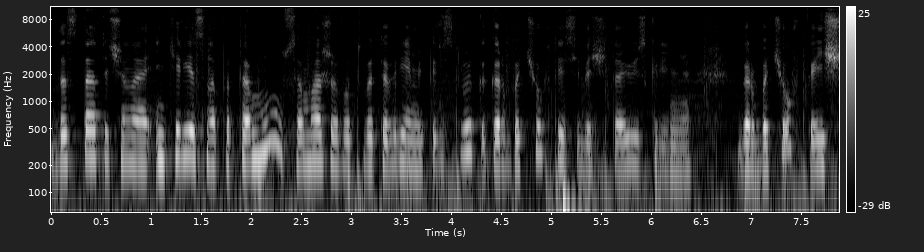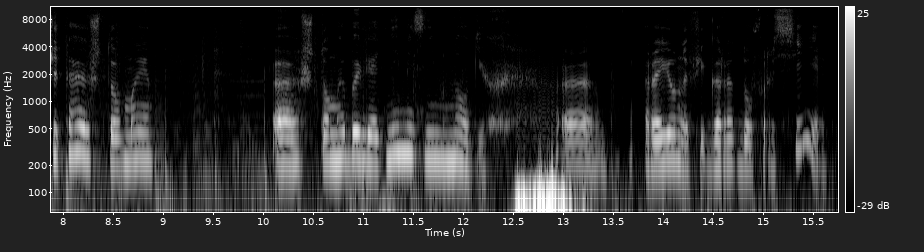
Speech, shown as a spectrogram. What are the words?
достаточно интересно потому, сама же вот в это время перестройка Горбачев, я себя считаю искренне Горбачевка, и считаю, что мы, э, что мы были одними из немногих э, районов и городов России –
